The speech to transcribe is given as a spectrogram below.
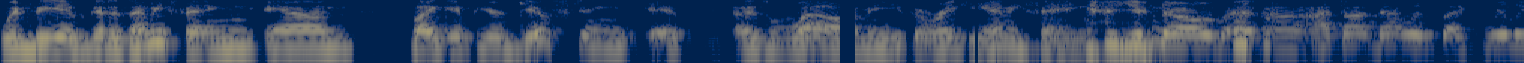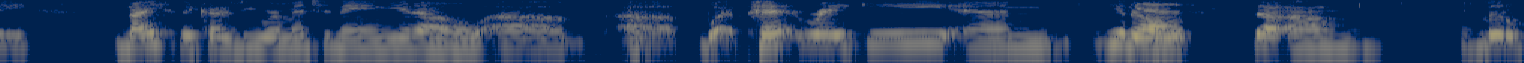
would be as good as anything. And like if you're gifting it as well, I mean, you can Reiki anything, you know. But uh, I thought that was like really nice because you were mentioning, you know, um, uh, what pet Reiki and you know Yes. the um, little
